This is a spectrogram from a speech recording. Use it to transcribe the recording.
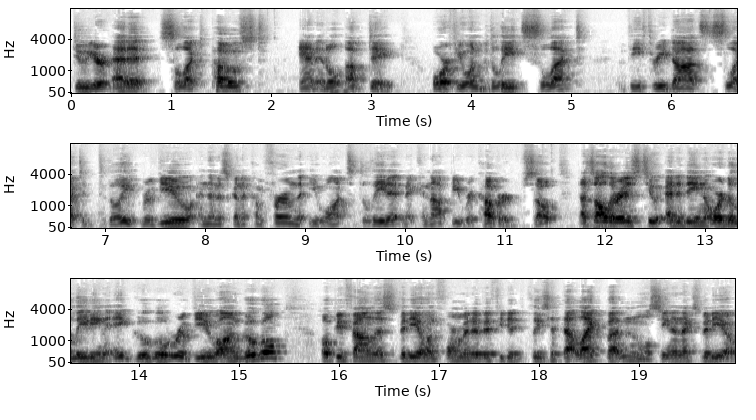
do your edit, select post, and it'll update. Or if you want to delete, select the three dots, select delete review, and then it's going to confirm that you want to delete it and it cannot be recovered. So that's all there is to editing or deleting a Google review on Google. Hope you found this video informative. If you did, please hit that like button we'll see you in the next video.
